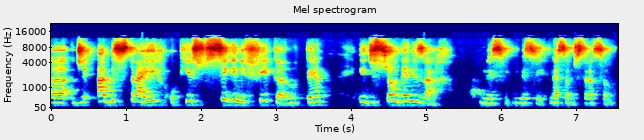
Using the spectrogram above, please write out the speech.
ah, de abstrair o que isso significa no tempo e de se organizar nesse, nesse, nessa abstração.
